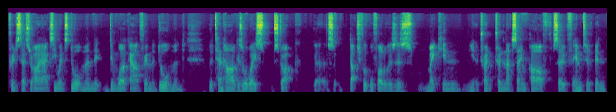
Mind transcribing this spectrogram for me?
predecessor at Ajax. He went to Dortmund. It didn't work out for him at Dortmund, but Ten Hag has always struck uh, Dutch football followers as making you know treading, treading that same path. So for him to have been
